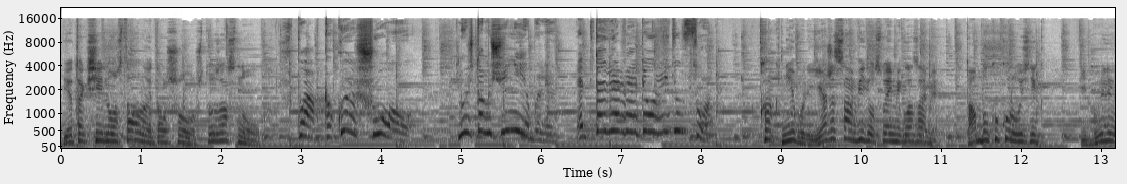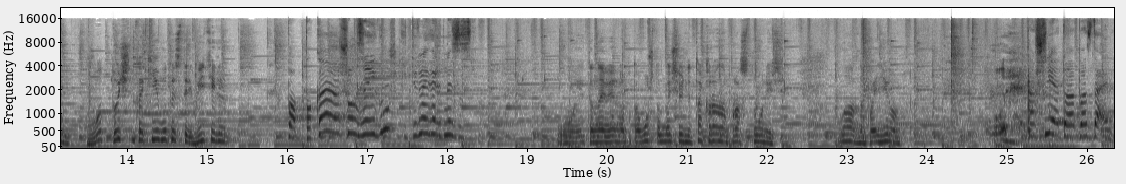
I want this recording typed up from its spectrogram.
я так сильно устал на этом шоу, что заснул. Пап, какое шоу? Мы же там еще не были. Это, наверное, ты увидел сон. Как не были? Я же сам видел своими глазами. Там был кукурузник. И были вот точно такие вот истребители. Пап, пока я шел за игрушки, ты, наверное, заснул. Ой, это, наверное, потому что мы сегодня так рано проснулись. Ладно, пойдем. Пошли, а то опоздаем.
